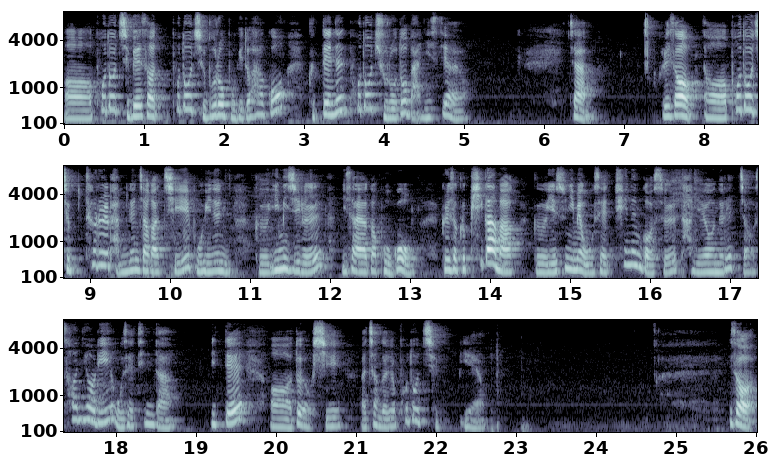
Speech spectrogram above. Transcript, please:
어, 포도즙에서 포도즙으로 보기도 하고 그때는 포도주로도 많이 쓰여요. 자, 그래서 어, 포도 즙 틀을 밟는 자 같이 보이는 그 이미지를 이사야가 보고 그래서 그 피가 막 그 예수님의 옷에 튀는 것을 다 예언을 했죠. 선혈이 옷에 튄다. 이때 어, 또 역시 마찬가지로 포도즙이에요. 그래서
